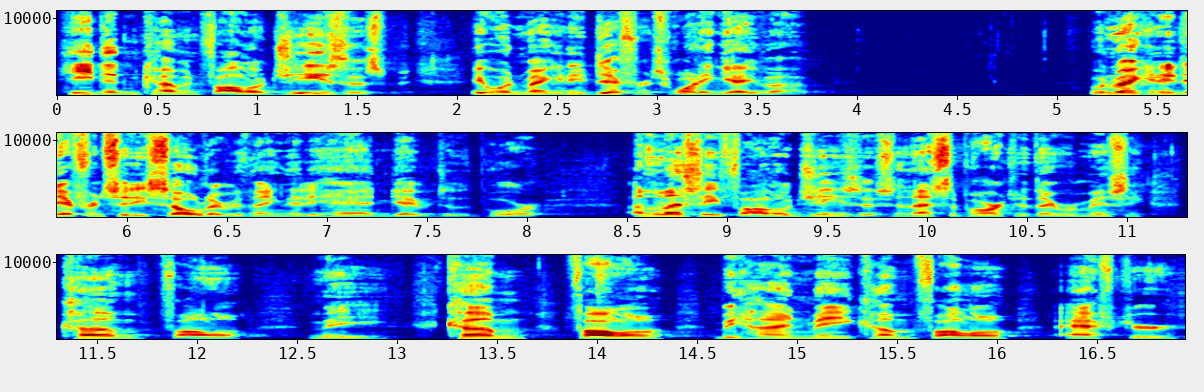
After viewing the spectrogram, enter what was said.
he didn't come and follow Jesus, it wouldn't make any difference what he gave up. It wouldn't make any difference that he sold everything that he had and gave it to the poor unless he followed Jesus. And that's the part that they were missing. Come follow me. Come follow behind me. Come follow after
